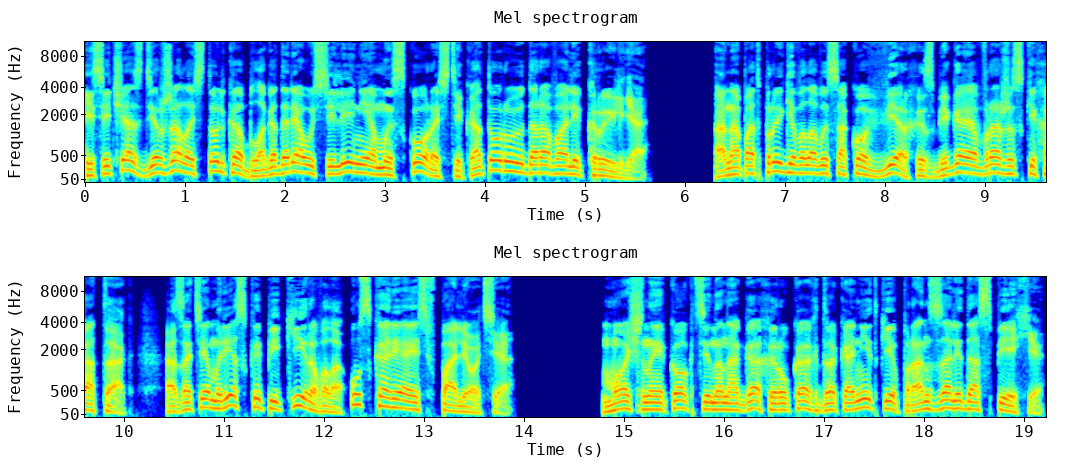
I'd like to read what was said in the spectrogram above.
и сейчас держалась только благодаря усилениям и скорости, которую даровали крылья. Она подпрыгивала высоко вверх, избегая вражеских атак, а затем резко пикировала, ускоряясь в полете. Мощные когти на ногах и руках драконитки пронзали доспехи,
